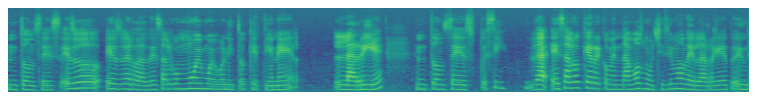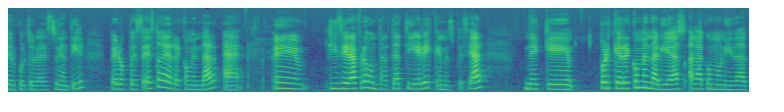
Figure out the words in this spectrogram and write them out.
Entonces, eso es verdad, es algo muy, muy bonito que tiene la RIE. Entonces, pues sí, es algo que recomendamos muchísimo de la red intercultural estudiantil, pero pues esto de recomendar, eh, eh, quisiera preguntarte a ti, Eric, en especial, de que, ¿por qué recomendarías a la comunidad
